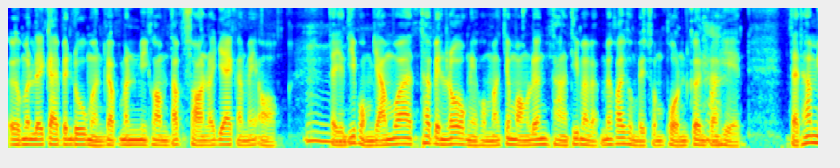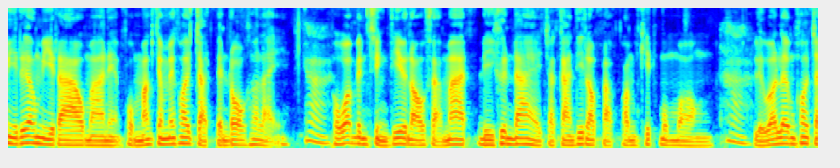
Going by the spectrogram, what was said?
เออ มันเลยกลายเป็นดูเหมือนกับมันมีความทับซ้อนแล้วแยกกันไม่ออกมแต่อย่างที่ผมย้ำว่าถ้าเป็นโรคเนี่ยผมมักจะมองเรื่องทางที่มันแบบไม่ค่อยสมเหตุสมผลเกินกว่าค่ะเหตุ แต่ถ้ามีเรื่องมีราวมาเนี่ย ผมมักจะไม่ค่อยจัดเป็นโรคเท่าไหร่ค่ะเพราะว่าเป็นสิ่งที่เราสามารถดีขึ้นได้จากการที่เราปรับความคิดมุมมองค่ะหรือว่าเริ่มเข้าใจ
